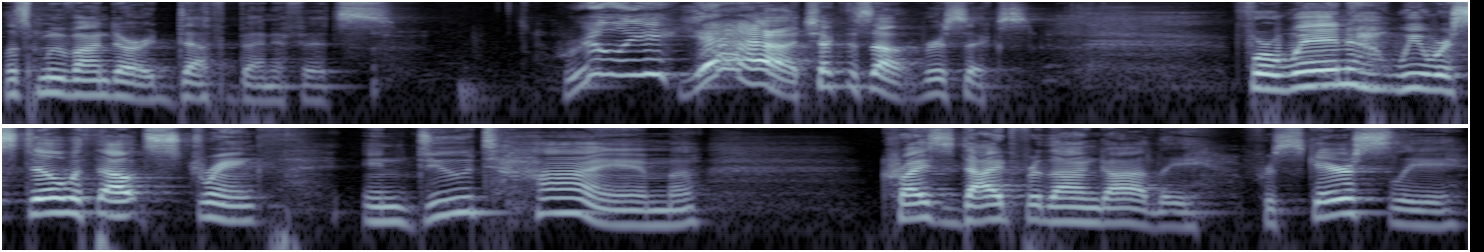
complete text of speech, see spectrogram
Let's move on to our death benefits. Really? Yeah, check this out. Verse 6. For when we were still without strength, in due time, Christ died for the ungodly. For scarcely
